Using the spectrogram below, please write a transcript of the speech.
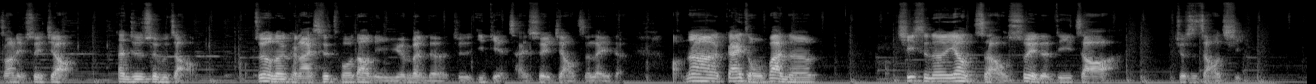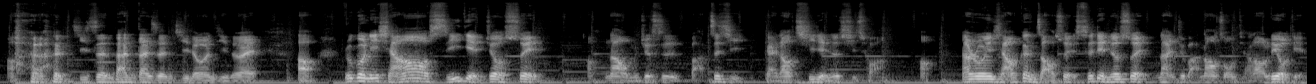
早点睡觉，但就是睡不着。最后呢，可能还是拖到你原本的就是一点才睡觉之类的。好，那该怎么办呢？其实呢，要早睡的第一招啊，就是早起。啊 鸡生蛋，蛋生鸡的问题，对不对？好，如果你想要十一点就睡，好，那我们就是把自己改到七点就起床。好，那如果你想要更早睡，十点就睡，那你就把闹钟调到六点。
